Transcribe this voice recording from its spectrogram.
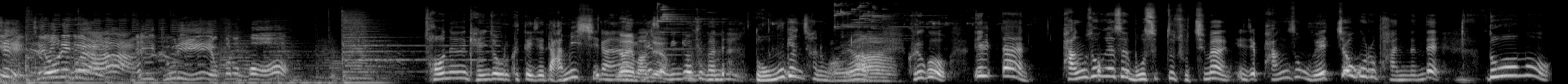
재밌지? 재밌는 거야. 이 둘이 엮어놓고. 저는 개인적으로 그때 이제 남희 씨랑 네, 맞아요. 해서 민경 씨 봤는데 너무 괜찮은 거예요. 아. 그리고 일단 방송에서의 모습도 좋지만 이제 방송 외적으로 봤는데 너무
